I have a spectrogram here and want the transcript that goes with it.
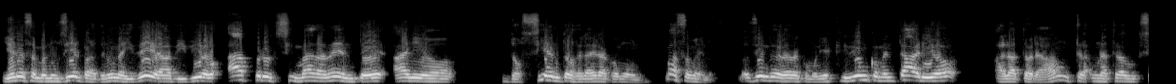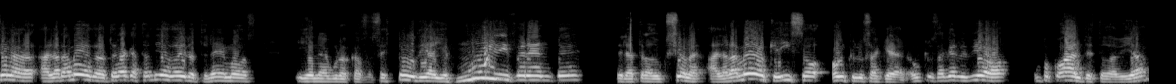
Yenes Amenuziel, para tener una idea, vivió aproximadamente año 200 de la era común, más o menos, 200 de la era común, y escribió un comentario a la Torah, una traducción al arameo de la Torah que hasta el día de hoy lo tenemos y en algunos casos se estudia y es muy diferente de la traducción al arameo que hizo Onkel Usaker. Onkel Usaker vivió un poco antes todavía,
